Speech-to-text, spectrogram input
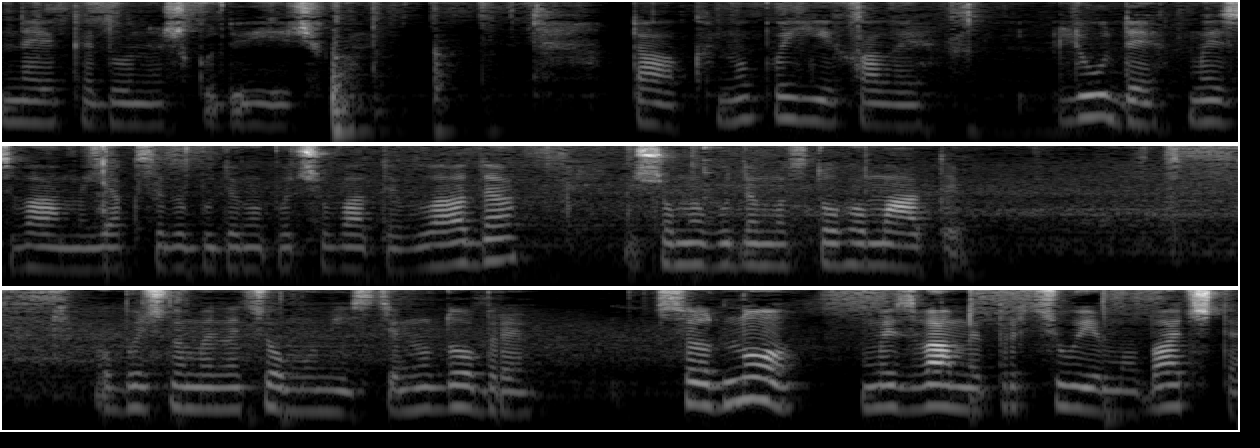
Не яке донечко двієчко. Так, ну поїхали. Люди, ми з вами, як себе будемо почувати влада, і що ми будемо з того мати. Обично ми на цьому місці. Ну, добре. Все одно ми з вами працюємо, бачите?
